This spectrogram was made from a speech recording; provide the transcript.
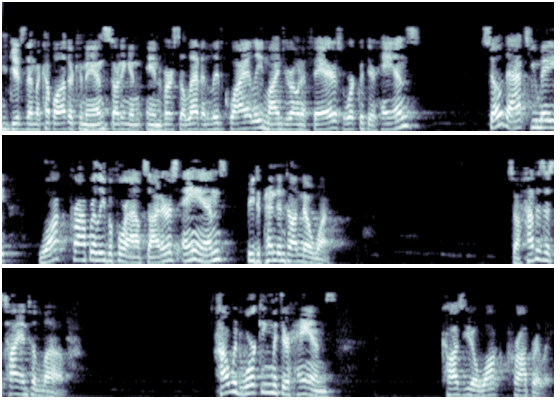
He gives them a couple other commands starting in, in verse 11. Live quietly, mind your own affairs, work with your hands, so that you may walk properly before outsiders and be dependent on no one. So how does this tie into love? How would working with your hands cause you to walk properly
